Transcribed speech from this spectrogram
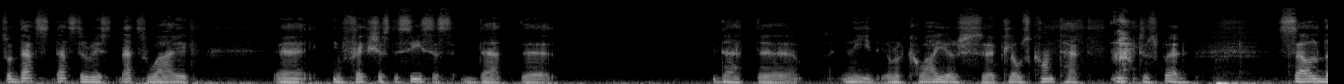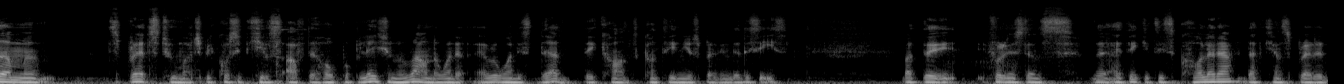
So that's that's the risk that's why uh, infectious diseases that uh, that uh, need requires uh, close contact to spread seldom spreads too much because it kills off the whole population around and when everyone is dead they can't continue spreading the disease. But the, for instance I think it is cholera that can spread it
